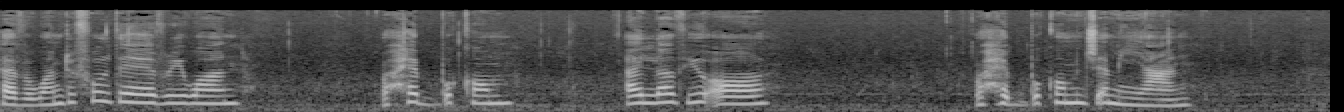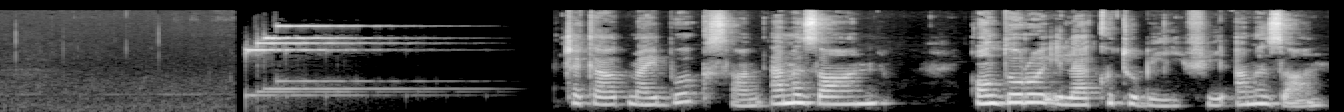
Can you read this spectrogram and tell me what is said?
Have a wonderful day, everyone. أحبكم. I love you all. أحبكم جميعا. Check out my books on Amazon. انظروا إلى كتبي في Amazon.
